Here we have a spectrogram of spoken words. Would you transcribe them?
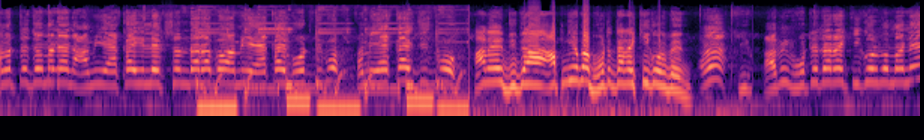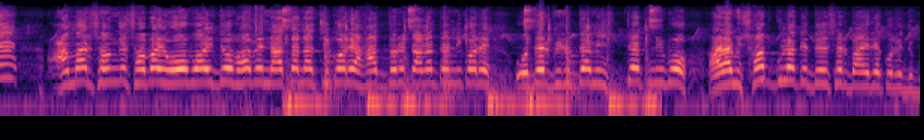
আমারটা জমা নেন। আমি একাই ইলেকশন দাঁড়াবো আমি একাই ভোট দিব আমি একাই জিতবো। আরে দিদা আপনি আবার ভোটের দ্বারায় কি করবেন? হ্যাঁ আমি ভোটে দাঁড়ায় কি করব মানে আমার সঙ্গে সবাই অবৈধভাবে নাচানাচি করে হাত ধরে টানাটানি করে ওদের বিরুদ্ধে আমি স্টেপ নিব আর আমি সবগুলোকে দেশের বাইরে করে দিব।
